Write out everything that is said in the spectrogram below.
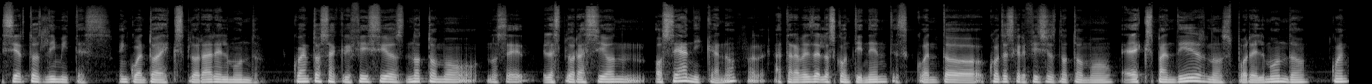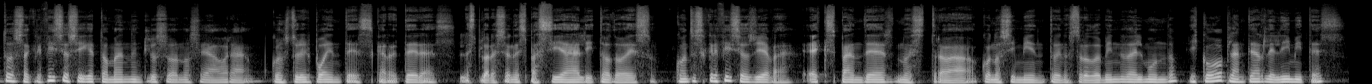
ciertos límites en cuanto a explorar el mundo cuántos sacrificios no tomó, no sé, la exploración oceánica, ¿no? A través de los continentes, cuánto, cuántos sacrificios no tomó expandirnos por el mundo. ¿Cuántos sacrificios sigue tomando incluso, no sé, ahora construir puentes, carreteras, la exploración espacial y todo eso? ¿Cuántos sacrificios lleva expander nuestro conocimiento y nuestro dominio del mundo? ¿Y cómo plantearle límites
